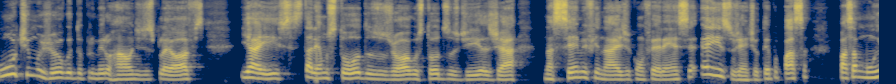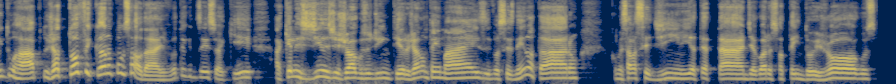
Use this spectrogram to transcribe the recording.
último jogo do primeiro round dos playoffs. E aí estaremos todos os jogos, todos os dias já nas semifinais de conferência. É isso, gente. O tempo passa passa muito rápido. Já tô ficando com saudade. Vou ter que dizer isso aqui. Aqueles dias de jogos o dia inteiro já não tem mais e vocês nem notaram. Começava cedinho, ia até tarde, agora só tem dois jogos.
